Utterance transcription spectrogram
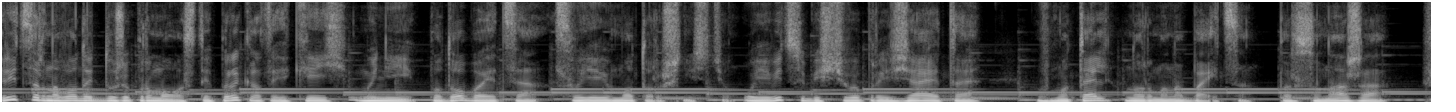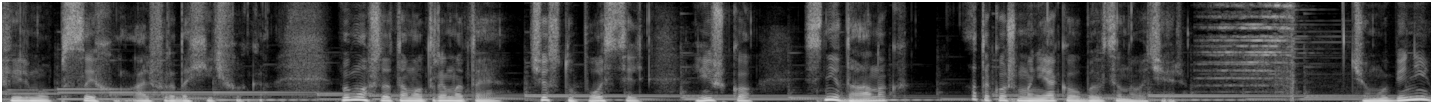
Ріцер наводить дуже промовистий приклад, який мені подобається своєю моторошністю. Уявіть собі, що ви приїжджаєте в мотель Нормана Бейтса, персонажа фільму Психо Альфреда Хічхока. Ви можете там отримати чисту постіль, ліжко, сніданок, а також маніяка убивця на вечерю. Чому б і ні?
